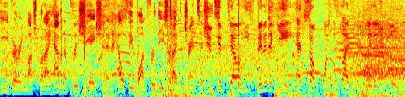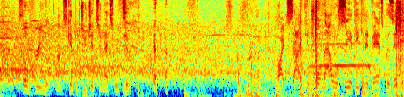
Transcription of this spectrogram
gi very much, but I have an appreciation and a healthy one for these type of transitions. You can tell he's been in a gi at some point in his life the way that he moves so freely. I'm skipping jujitsu next week, too. All right, side control now. We'll see if he can advance position.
